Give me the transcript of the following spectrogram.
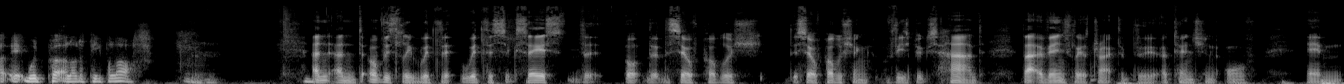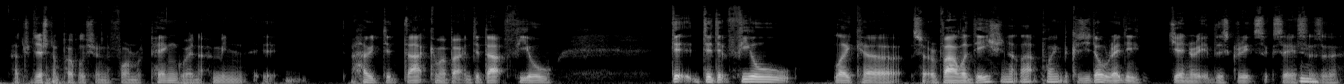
uh, it would put a lot of people off. And and obviously with the with the success that that the self publish the self publishing of these books had, that eventually attracted the attention of um, a traditional publisher in the form of Penguin. I mean, how did that come about, and did that feel? Did did it feel like a sort of validation at that point because you'd already generated this great success as a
